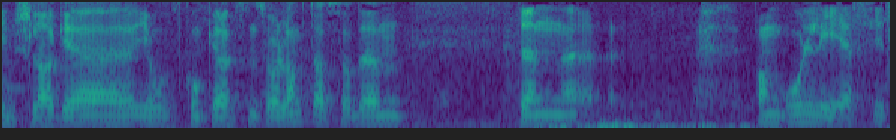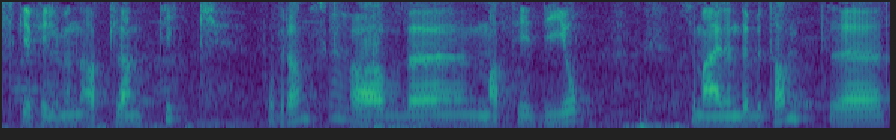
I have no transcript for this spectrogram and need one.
innslaget i hovedkonkurransen så langt. Altså den, den angolesiske filmen 'Atlantique' på fransk mm. av uh, Mati Diop, som er en debutant. Uh,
